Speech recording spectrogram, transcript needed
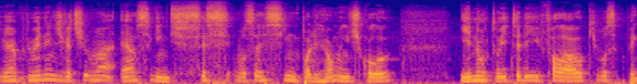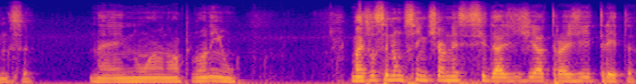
e a primeira indicativa é a seguinte: você, você sim pode realmente ir no Twitter e falar o que você pensa, né? Não não há problema nenhum. Mas você não sente a necessidade de ir atrás de treta,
